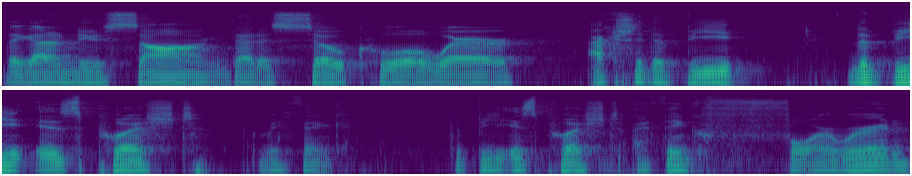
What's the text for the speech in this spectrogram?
they got a new song that is so cool. Where actually the beat, the beat is pushed. Let me think. The beat is pushed. I think forward.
